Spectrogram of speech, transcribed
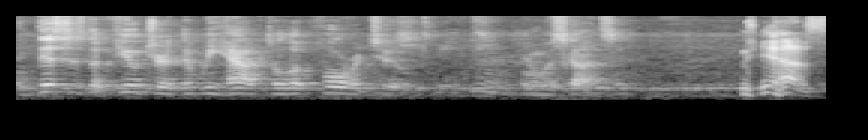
And this is the future that we have to look forward to in Wisconsin. yes,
